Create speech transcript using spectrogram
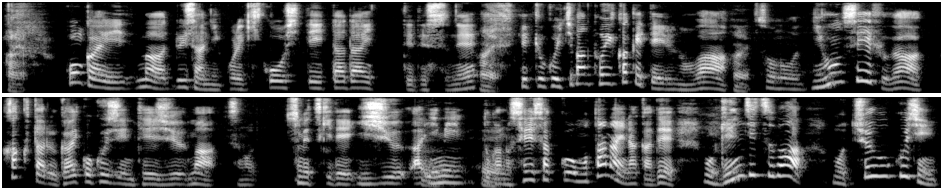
はい。今回、まあ、ルイさんにこれ寄稿していただいてですね、はい。結局一番問いかけているのは、はいその日本政府が確たる外国人定住、まあ、その、爪付きで移住、あ、うん移民とかの政策を持たない中で、もう現実は、もう中国人、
